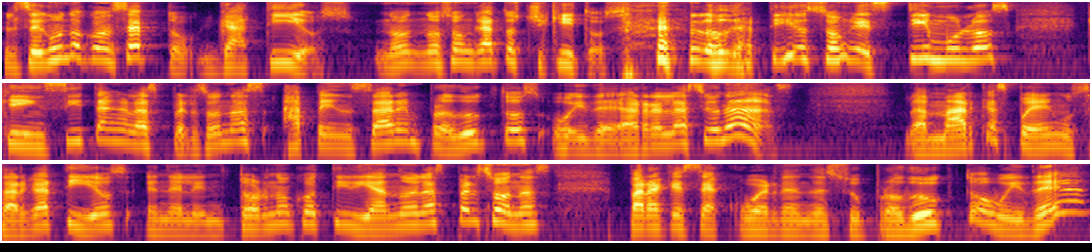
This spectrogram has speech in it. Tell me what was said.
El segundo concepto, gatillos. No, no son gatos chiquitos. Los gatillos son estímulos que incitan a las personas a pensar en productos o ideas relacionadas. Las marcas pueden usar gatillos en el entorno cotidiano de las personas para que se acuerden de su producto o idea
